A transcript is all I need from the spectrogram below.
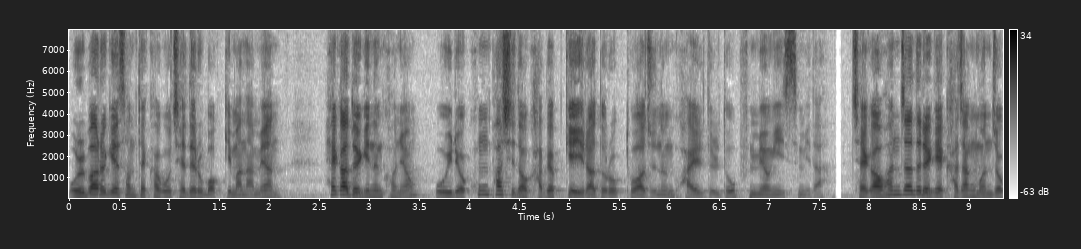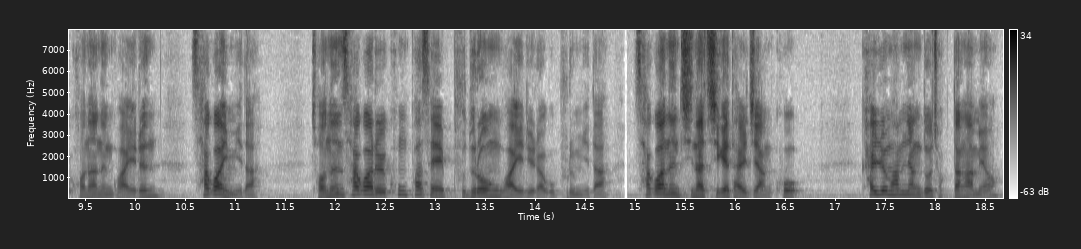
올바르게 선택하고 제대로 먹기만 하면 해가 되기는커녕 오히려 콩팥이 더 가볍게 일하도록 도와주는 과일들도 분명히 있습니다. 제가 환자들에게 가장 먼저 권하는 과일은 사과입니다. 저는 사과를 콩팥의 부드러운 과일이라고 부릅니다. 사과는 지나치게 달지 않고 칼륨 함량도 적당하며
